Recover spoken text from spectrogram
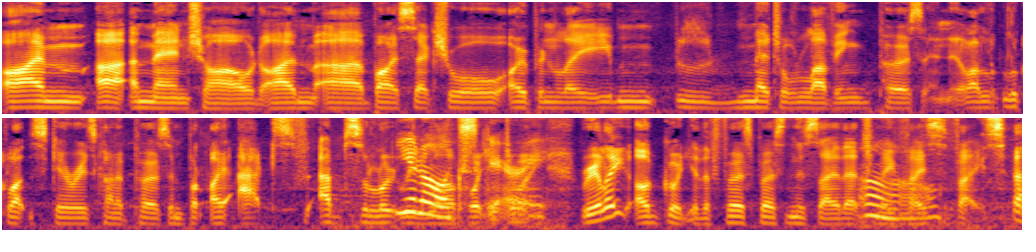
I'm uh, a man child. I'm a bisexual, openly m- metal loving person. I look like the scariest kind of person, but I act absolutely You don't love look what you're doing. Really? Oh, good. You're the first person to say that to me face to face.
